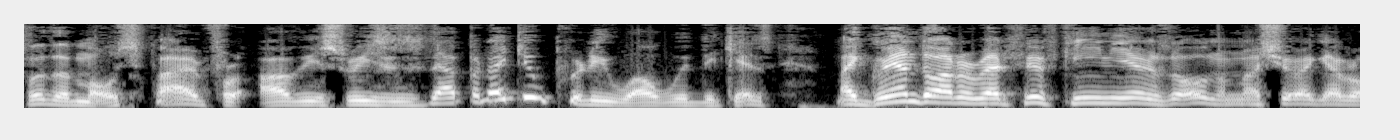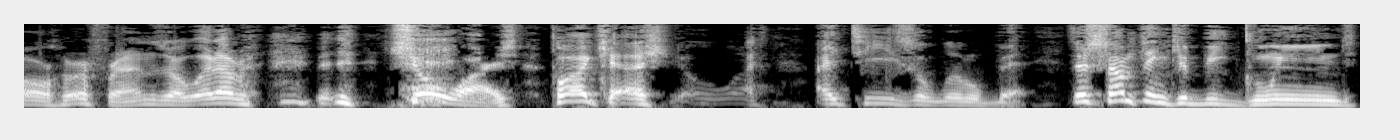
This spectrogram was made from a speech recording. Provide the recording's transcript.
for the most part, for obvious reasons, that, but I do pretty well with the kids. My granddaughter at 15 years old, I'm not sure I got all her friends or whatever, show wise, podcast show wise, I tease a little bit. There's something to be gleaned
